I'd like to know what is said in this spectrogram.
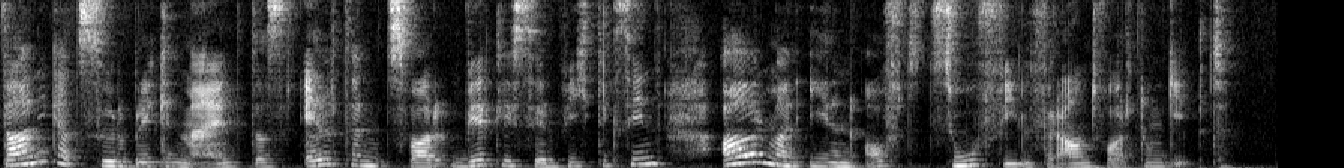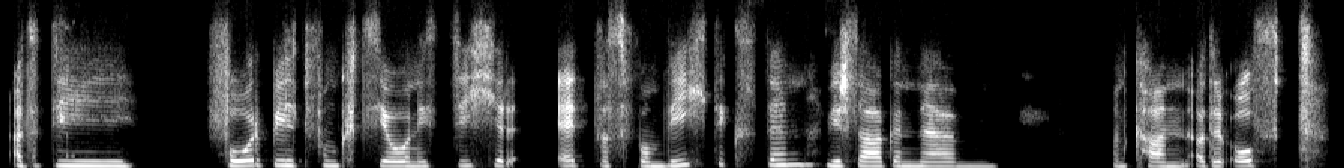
Danik hat zur Rubrik gemeint, dass Eltern zwar wirklich sehr wichtig sind, aber man ihnen oft zu viel Verantwortung gibt. Also die Vorbildfunktion ist sicher etwas vom Wichtigsten. Wir sagen, ähm, man kann oder oft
